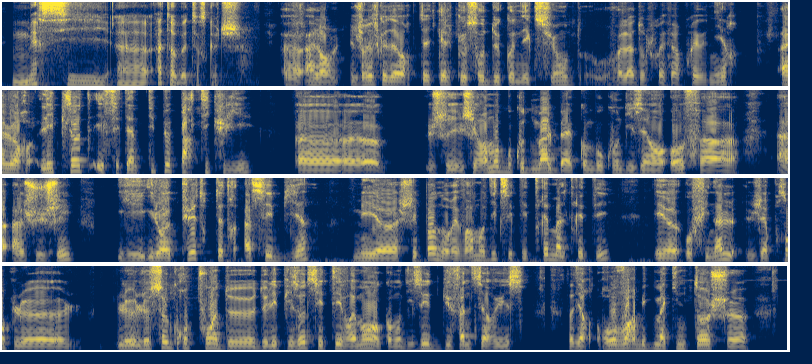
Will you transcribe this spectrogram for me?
Merci. à toi, Butterscotch. Euh, alors, je risque d'avoir peut-être quelques sautes de connexion, voilà, dont je préfère prévenir. Alors, l'épisode, et c'est un petit peu particulier. Euh, j'ai vraiment beaucoup de mal, ben, comme beaucoup disaient en off, à, juger. Il, aurait pu être peut-être assez bien, mais euh, je sais pas, on aurait vraiment dit que c'était très maltraité. Et euh, au final, j'ai l'impression que le, seul gros point de, de l'épisode, c'était vraiment, comme on disait, du fan service. C'est-à-dire revoir Big Macintosh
